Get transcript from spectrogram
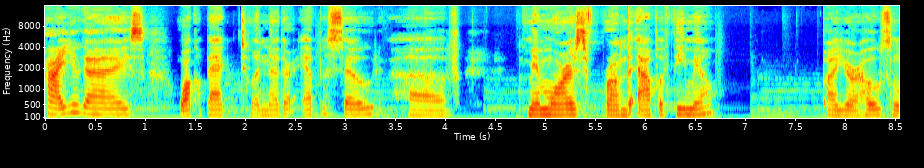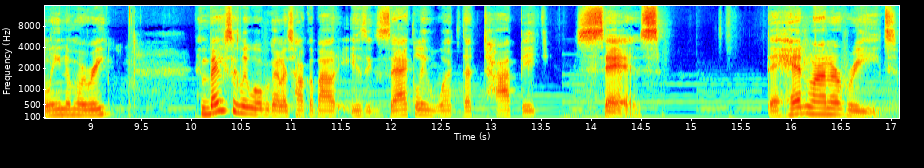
Hi, you guys. Welcome back to another episode of Memoirs from the Alpha Female by your host, Lena Marie. And basically, what we're going to talk about is exactly what the topic says. The headliner reads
